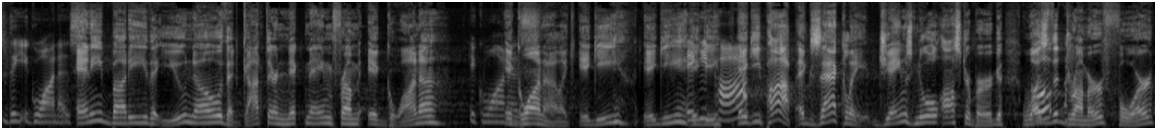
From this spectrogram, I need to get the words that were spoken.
The iguanas. Anybody that you know that got their nickname from Iguana? Iguanas. Iguana, like Iggy, Iggy, Iggy Pop? Iggy Pop, exactly. James Newell Osterberg was Oh. the drummer for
